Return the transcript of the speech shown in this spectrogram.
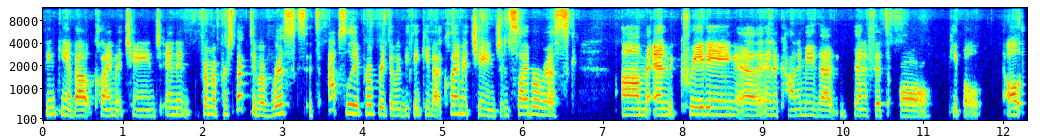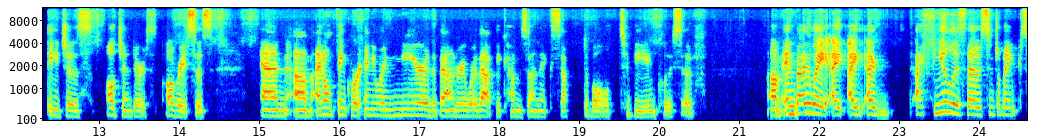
thinking about climate change. And in, from a perspective of risks, it's absolutely appropriate that we be thinking about climate change and cyber risk um, and creating a, uh, an economy that benefits all people, all ages, all genders, all races. And um, I don't think we're anywhere near the boundary where that becomes unacceptable to be inclusive. Um, and by the way, I, I, I, I feel as though central banks,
